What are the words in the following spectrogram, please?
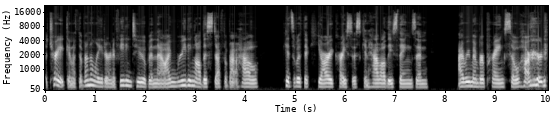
a trach and with a ventilator and a feeding tube and now i'm reading all this stuff about how kids with a chiari crisis can have all these things and i remember praying so hard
